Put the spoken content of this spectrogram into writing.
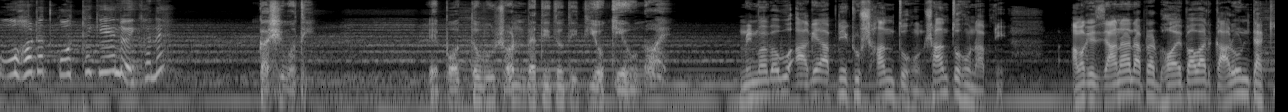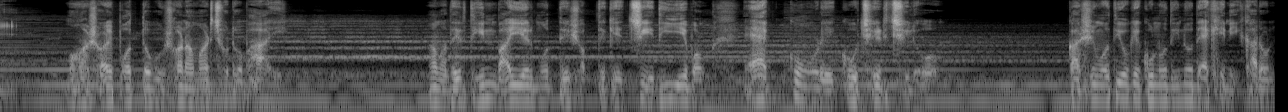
ও হঠাৎ কোত্থেকে এলো এখানে? কাশিমতি এ পদ্মভূষণ ব্যতীত দ্বিতীয় কেউ নয়। মৃন্ময়বাবু আগে আপনি একটু শান্ত হন শান্ত হন আপনি। আমাকে জানান আপনার ভয় পাওয়ার কারণটা কি? মহাশয় পদ্মভূষণ আমার ছোট ভাই। আমাদের তিন ভাইয়ের মধ্যে সব থেকে চেদি এবং এক কোঁড়ে কোছের ছিল। কাশিমতি ওকে কোনোদিনও দেখেনি কারণ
